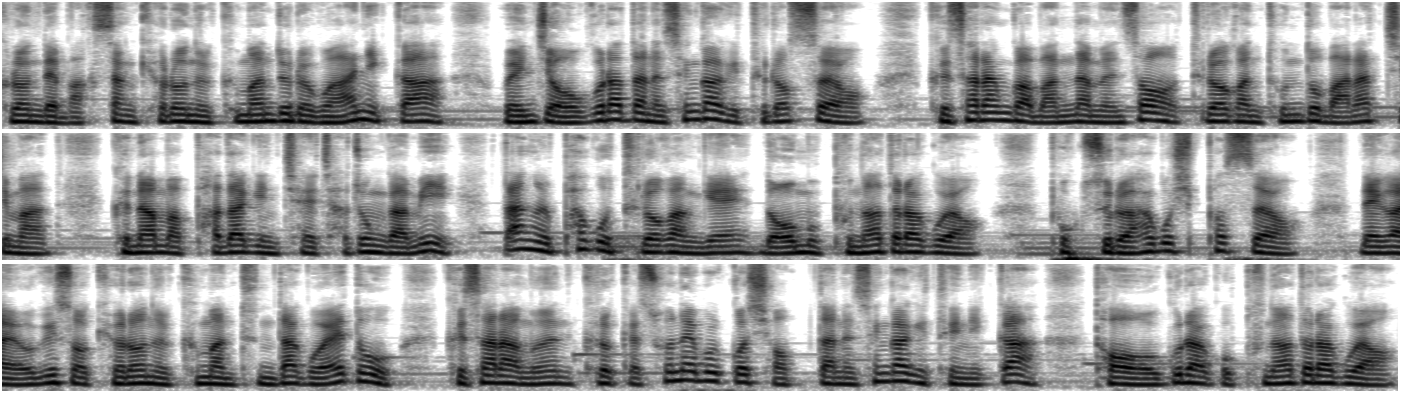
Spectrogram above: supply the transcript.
그런데 막상 결혼을 그만두려고 하니까 왠지 억울하다는 생각이 들었어요. 그 사람과 만나면서 들어간 돈도 많았지만 그나마 바닥인 제 자존감이 땅을 파고 들어간 게 너무 분하더라고요. 복수를 하고 싶었어요. 내가 여기서 결혼을 그만둔다고 해도 그 사람은 그렇게 손해볼 것이 없다는 생각이 드니까 더 억울하고 분하더라고요.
